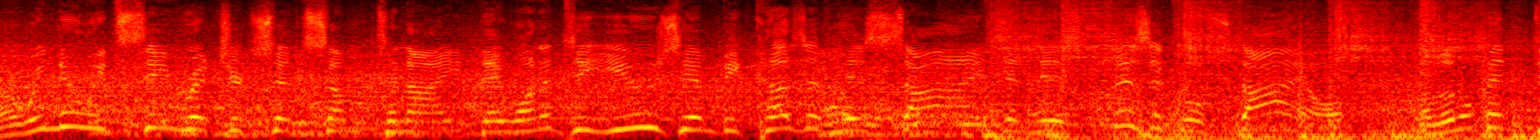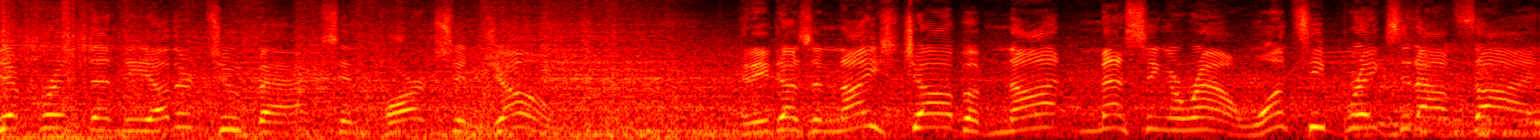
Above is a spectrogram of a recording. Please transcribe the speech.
Well, we knew we'd see Richardson some tonight. They wanted to use him because of his size and his physical style. A little bit different than the other two backs in Parks and Jones. And he does a nice job of not messing around. Once he breaks it outside,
